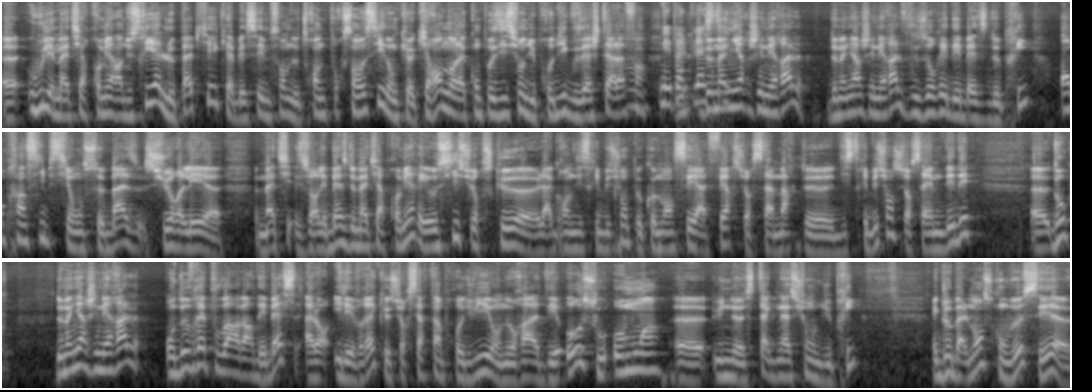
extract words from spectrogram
euh, ou les matières premières industrielles, le papier qui a baissé, il me semble, de 30% aussi, donc euh, qui rentre dans la composition du produit que vous achetez à la fin. Mais pas de manière générale, de manière générale, vous aurez des baisses de prix. En principe, si on se base sur les euh, sur les baisses de matières premières et aussi sur ce que la grande distribution peut commencer à faire sur sa marque de distribution, sur sa MDD. donc de manière générale, on devrait pouvoir avoir des baisses. Alors, il est vrai que sur certains produits, on aura des hausses ou au moins euh, une stagnation du prix. Mais globalement, ce qu'on veut, c'est euh,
